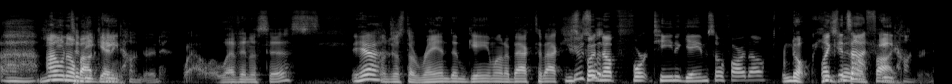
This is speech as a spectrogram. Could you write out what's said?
Uh, I don't know to be about getting- eight hundred. Well, eleven assists Yeah, on just a random game on a back to back. he's putting up fourteen a game so far though. no, Like he's it's been on not fire. eight hundred.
